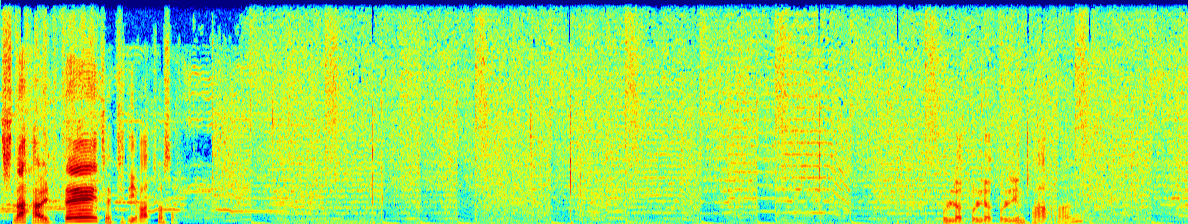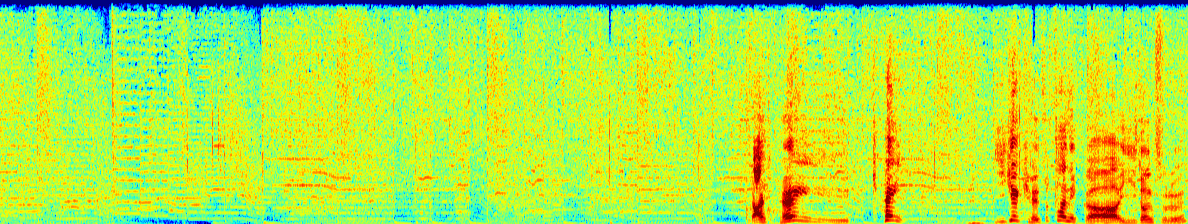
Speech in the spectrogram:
지나갈 때 ZD 맞춰서 돌려 돌려 돌림판. 나이 헤이 케이. 이게 개 좋다니까 이 전술은.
